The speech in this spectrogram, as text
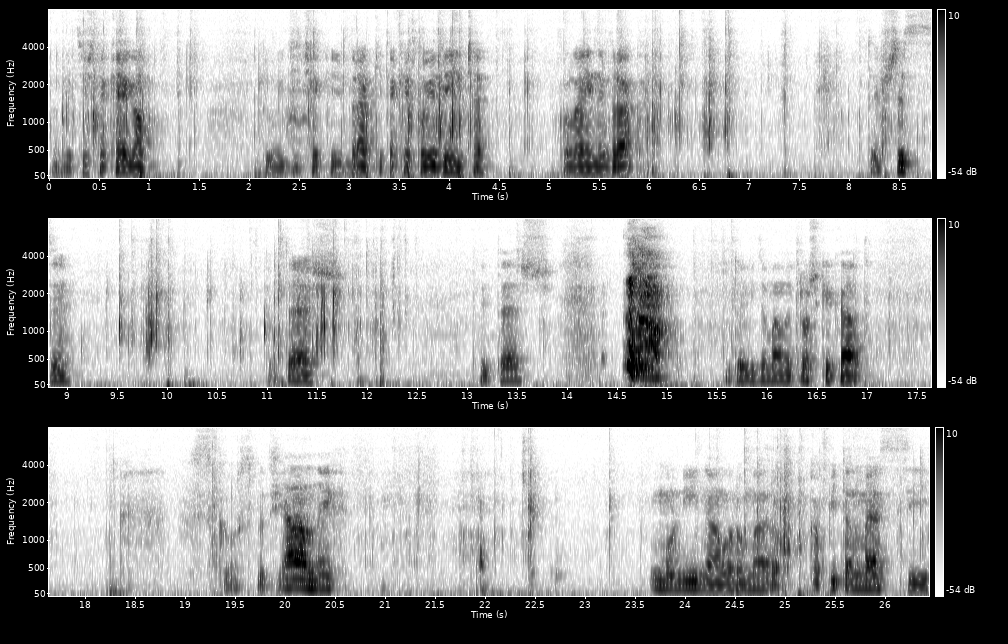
Pewnie coś takiego. Tu widzicie jakieś braki takie pojedyncze. Kolejny brak. Tutaj wszyscy. Tu też. Tutaj też. Tutaj widzę mamy troszkę kart. Skor specjalnych. Molina, Romero, Kapitan Messi,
